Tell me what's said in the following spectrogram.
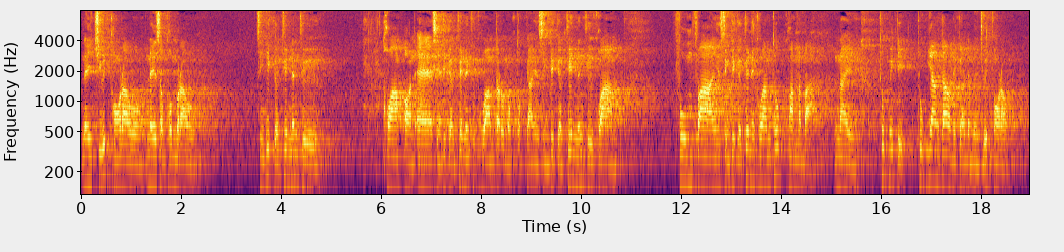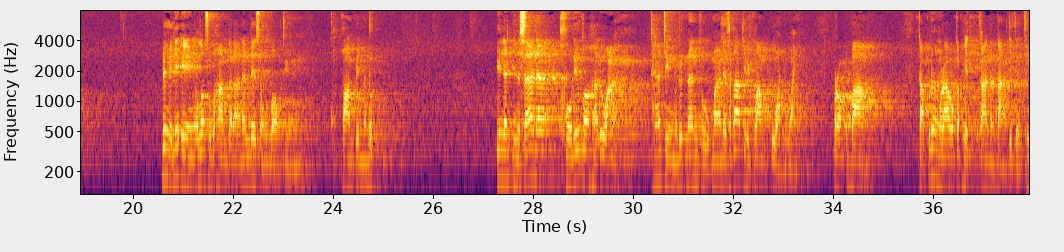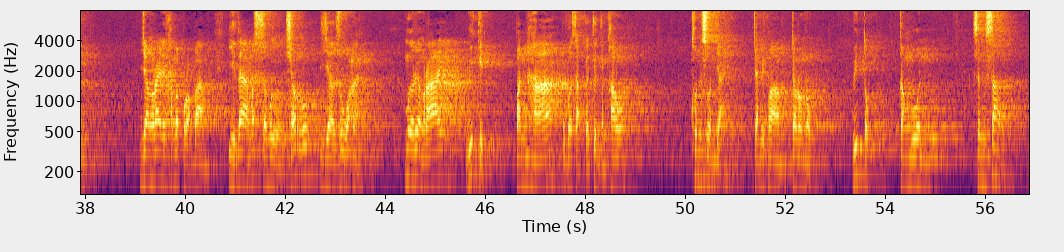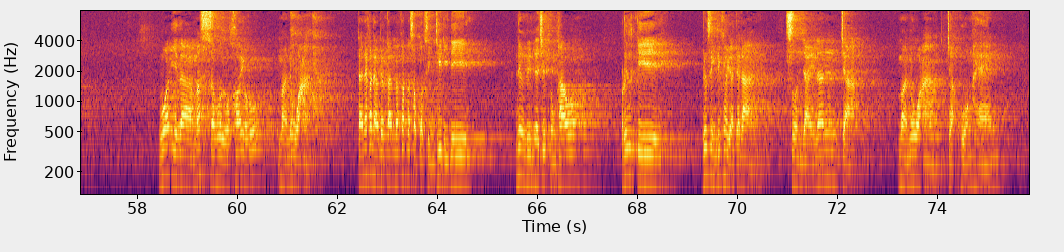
ในชีวิตของเราในสังคมเรา สิ่งที่เกิดขึ้นนั่นคือ ความอ่อนแอ สิ่งที่เกิดขึ้นนั่นคือความตระหนกตกใจ สิ่งที่เกิดขึ้นนั่นคือความฟูมฟาย สิ่งที่เกิดขึ้นในความทุกข์ความลำบากในทุกมิติทุกย่างก้าวในการดำเนินชีวิตของเรา ด้วยเหตุนี้เองอัลลอฮฺสุบฮานตะลานั้นได้ทรงบอกถึงความเป็นมนุษย์อินนันอินซานะโคลิกอฮาลูอา แท้จริงมนุษย์นั้นถูกมาในสภาพที่มีความอ่อนไหว เปราะบางกับเรื่องราวกับเหตุการณ์ต่างๆ ที่เกิดขึ้น อย่างไรในคำว่าเปราะบางอีดามัสฮุลชารุยาซูอาเมื่อเรื่องร้ายวิกฤต ปัญหาอุปสรรคเกิดขึ้นกับเขา คนส่วนใหญ่จะมีความตระหนก วิตก กังวลซึมเศร้า ว่าอีดามัสฮุลคอยรุมานุวาแต่ในขณะเดียวกันเมื่อเขาประสบกับสิ่งที่ดีๆ เรื่องดีในชีวิตของเขาหริสกีหรือสิ่งที่เขาอยากจะได้ ส่วนใหญ่นั้นจะมานัวอาจะหวงแหน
